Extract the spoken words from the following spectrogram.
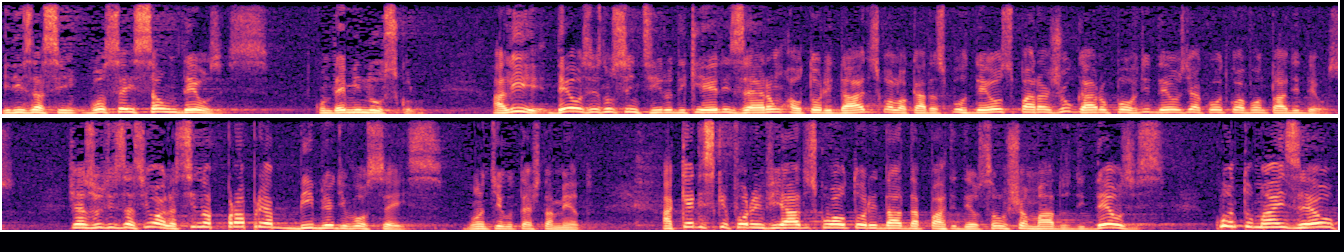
e diz assim: Vocês são deuses, com D minúsculo. Ali, deuses no sentido de que eles eram autoridades colocadas por Deus para julgar o povo de Deus de acordo com a vontade de Deus. Jesus diz assim: olha, se na própria Bíblia de vocês, no Antigo Testamento, aqueles que foram enviados com autoridade da parte de Deus são chamados de deuses, quanto mais eu,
